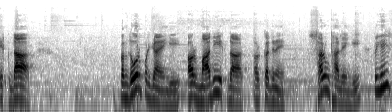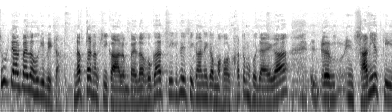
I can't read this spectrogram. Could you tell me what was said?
इकदार कमज़ोर पड़ जाएँगी और मादी इकदार और कदरें सर उठा लेंगी तो यही सूरत पैदा होगी बेटा। नफ्ता नफसी का आलम पैदा होगा सीखने सिखाने का माहौल ख़त्म हो जाएगा इंसानियत की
